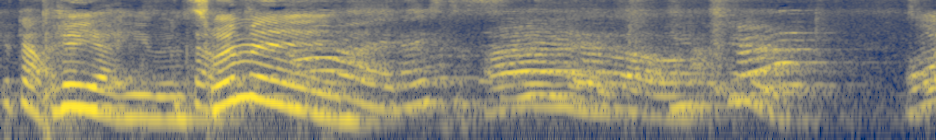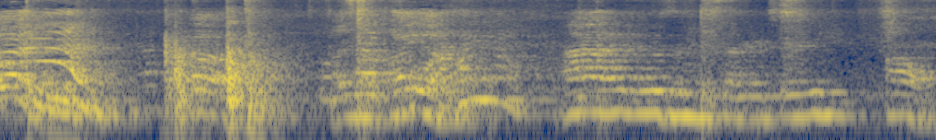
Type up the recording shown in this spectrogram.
Get down. Hey, yeah, he been swimming. Hi, nice to see you. You too. Hi. I was in the cemetery. Oh.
